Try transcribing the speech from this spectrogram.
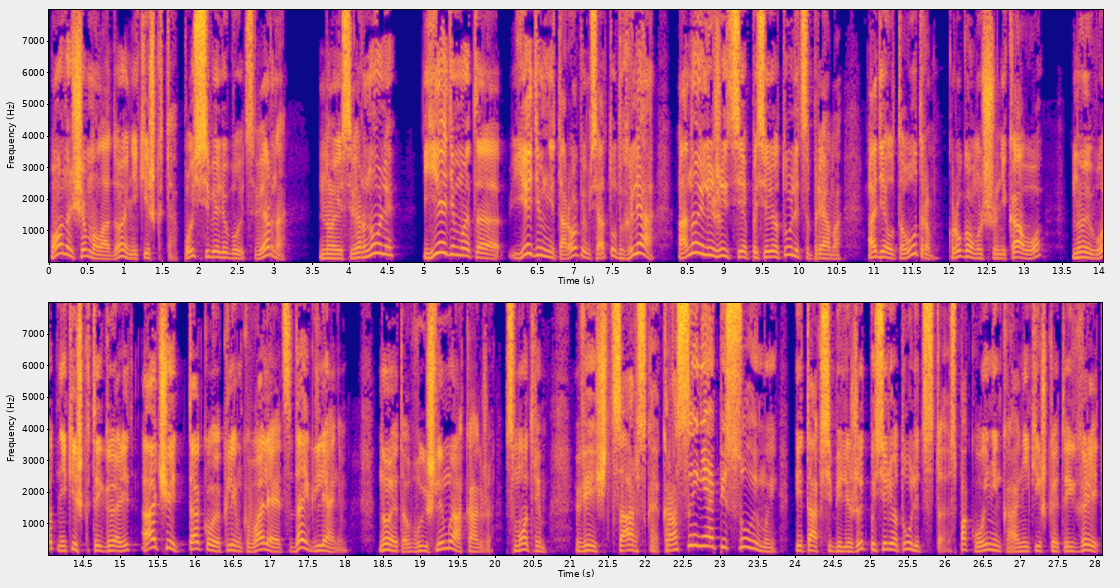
Он еще молодой, не кишка-то, пусть себе любуется, верно? Ну и свернули. Едем это, едем не торопимся, а тут гля, оно и лежит себе посеред улицы прямо, а дело-то утром, кругом уж никого». Ну и вот, Никишка-то и говорит, а что это такое, Климка валяется, дай глянем. Ну это, вышли мы, а как же, смотрим, вещь царская, красы неописуемой, и так себе лежит посеред улицы-то, спокойненько, а Никишка это и говорит,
